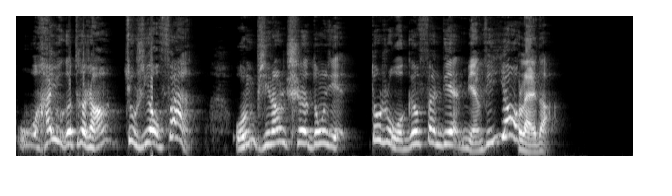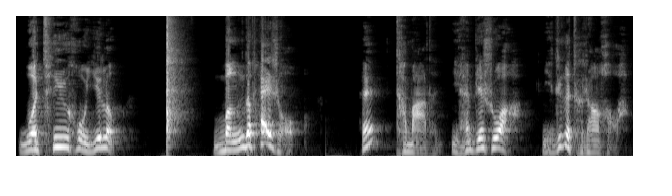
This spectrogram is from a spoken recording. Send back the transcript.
我还有个特长，就是要饭。我们平常吃的东西都是我跟饭店免费要来的。”我听后一愣，猛地拍手：“哎，他妈的，你还别说啊，你这个特长好啊！”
